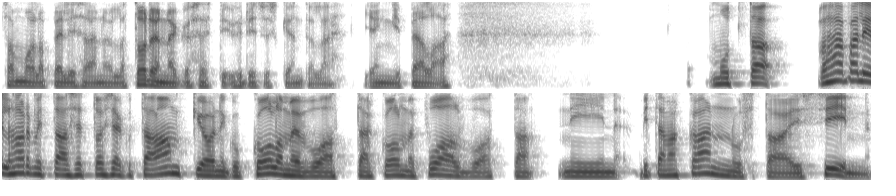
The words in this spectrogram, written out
samoilla pelisäännöillä todennäköisesti yhdistyskentällä jengi pelaa. Mutta vähän välillä harmittaa se, että tosiaan kun tämä AMKki on niin kolme vuotta, kolme puoli vuotta, niin mitä mä kannustaisin,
